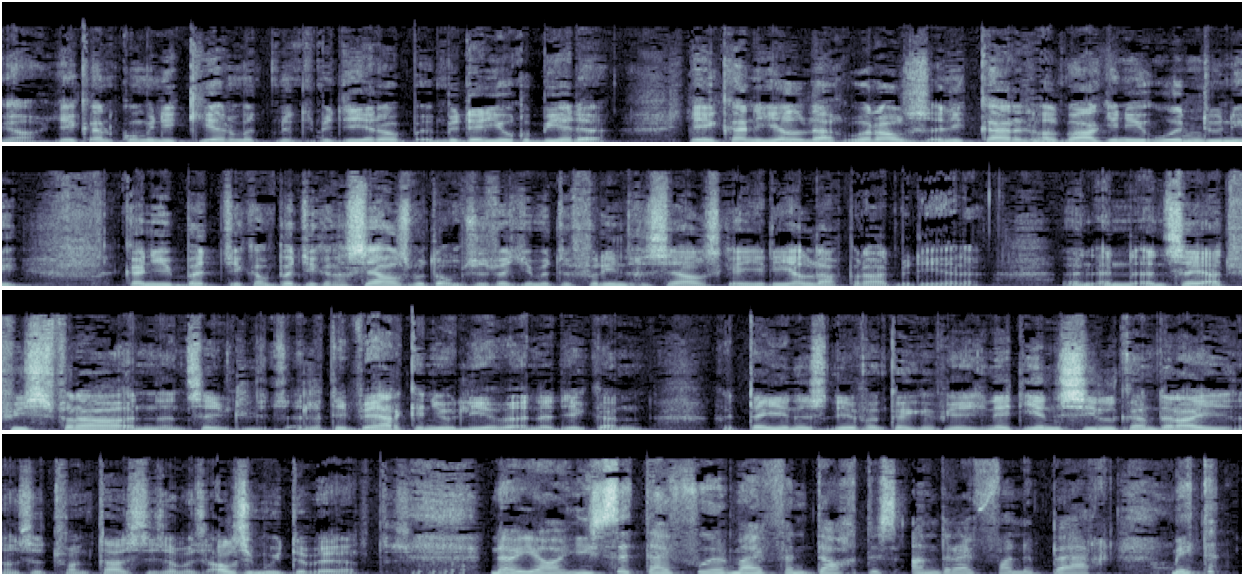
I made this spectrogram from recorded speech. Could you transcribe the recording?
Ja, jy kan kommunikeer met met met die Here op met jou gebede. Jy kan die hele dag oral in die kar al maak jy nie oë toe nie, kan jy bid, jy kan bid, jy kan gesels met hom, soos wat jy met 'n vriend gesels, kan jy die hele dag praat met die Here. In in in sy advies vra en in sy laat hy werk in jou lewe en dat jy kan getuienis leef en kyk of jy net een siel kan draai, dan is dit fantasties, dan is alles die moeite werd. So ja. Nou ja, hier sit hy voor my vandag, dis Andrei van der Berg met 'n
